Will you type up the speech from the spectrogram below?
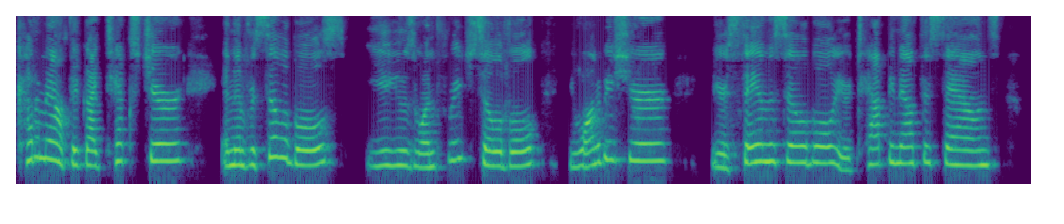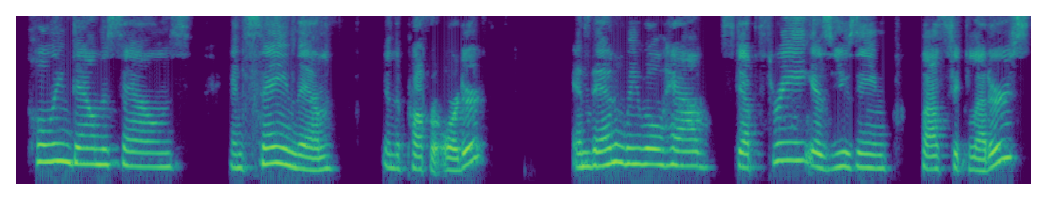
Cut them out. They've got texture. And then for syllables, you use one for each syllable. You want to be sure you're saying the syllable, you're tapping out the sounds, pulling down the sounds, and saying them in the proper order. And then we will have step three is using plastic letters.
